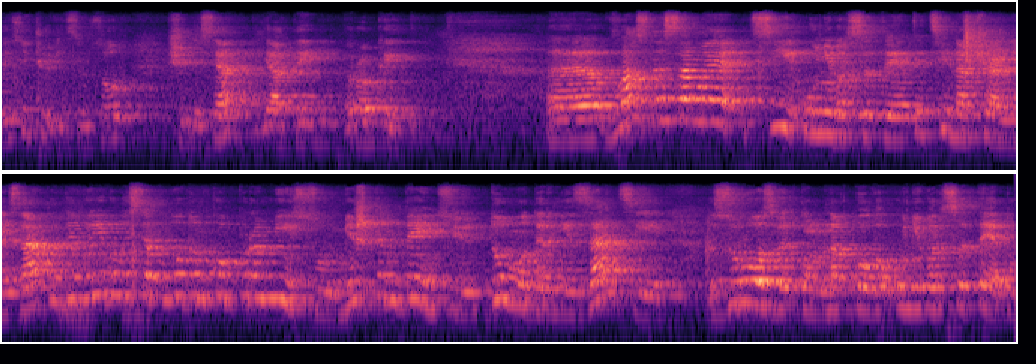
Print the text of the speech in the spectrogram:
1865 роки. Е, Власне, саме ці університети, ці навчальні заклади виявилися плодом компромісу між тенденцією до модернізації з розвитком навколо університету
